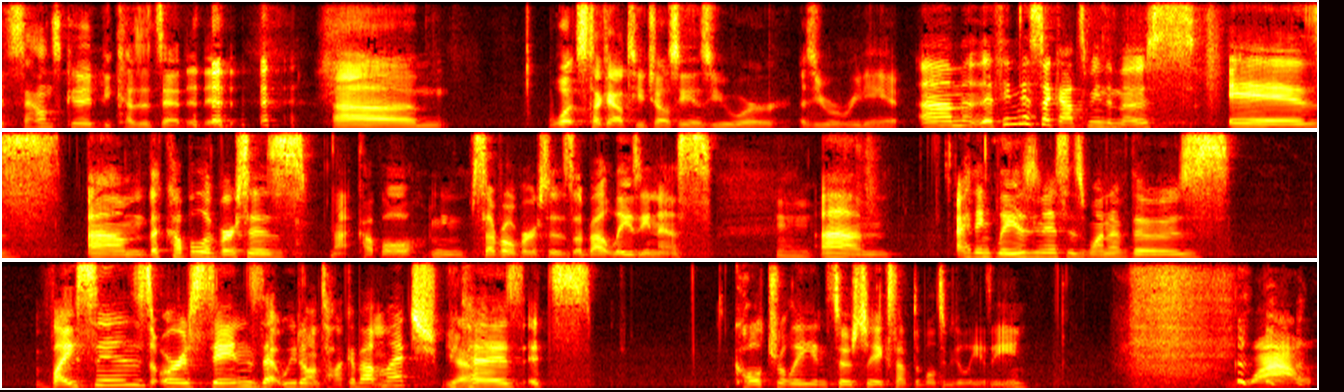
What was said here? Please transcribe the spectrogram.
It sounds good because it's edited. Um, what stuck out to you, Chelsea, as you were as you were reading it? Um, the thing that stuck out to me the most is um, the couple of verses, not couple, I mean several verses about laziness. Hmm. Um, I think laziness is one of those vices or sins that we don't talk about much Yeah. because it's culturally and socially acceptable to be lazy. Wow.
